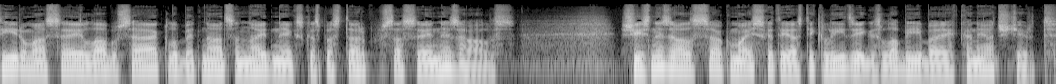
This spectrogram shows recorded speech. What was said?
tīrumā sēja labu sēklu, bet nāca naidnieks, kas pa starpu sasēja nezāles. Šīs nezāles sākumā izskatījās tik līdzīgas labībai, ka neatšķirt,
